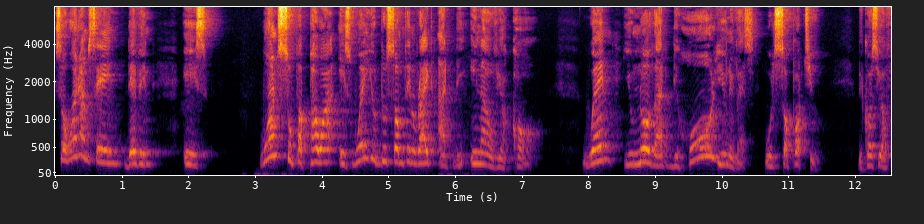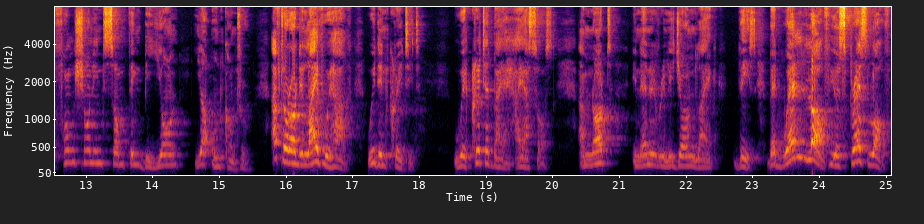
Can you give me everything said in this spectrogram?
So what I'm saying, David, is one superpower is when you do something right at the inner of your core. When you know that the whole universe will support you because you are functioning something beyond your own control. After all, the life we have, we didn't create it. We were created by a higher source. I'm not in any religion like this. But when love, you express love,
